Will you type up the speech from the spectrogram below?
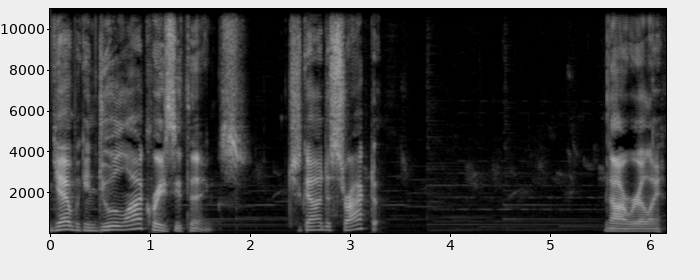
Yeah, we can do a lot of crazy things. Just gotta distract him. Not really.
